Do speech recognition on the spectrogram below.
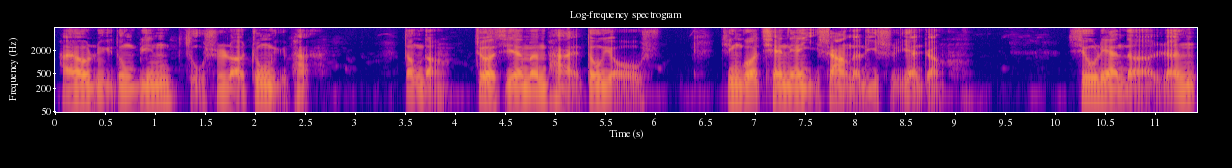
还有吕洞宾祖师的中吕派等等，这些门派都有经过千年以上的历史验证，修炼的人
